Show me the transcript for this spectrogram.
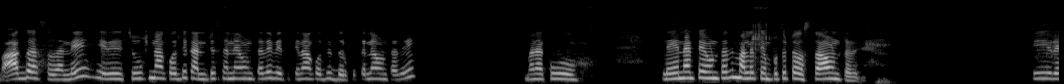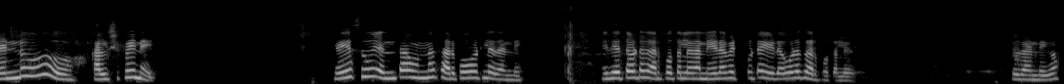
బాగా వస్తుందండి. ఇది చూసినా కొద్దీ కనిపిస్తూనే ఉంటుంది వెతికినా కొద్దీ దొరుకుతూనే ఉంటది. మనకు లేనట్టే ఉంటుంది మళ్ళీ తెంపుతుంటే వస్తూ ఉంటది. ఈ రెండు కలిసిపోయినాయి. ప్లేసు ఎంత ఉన్నా సరిపోవట్లేదండి. ఇదే తోట సరిపోతలేదండి ఈడ పెట్టుకుంటే ఈడ కూడా సరిపోతలేదు. చూడండి ఇగో.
